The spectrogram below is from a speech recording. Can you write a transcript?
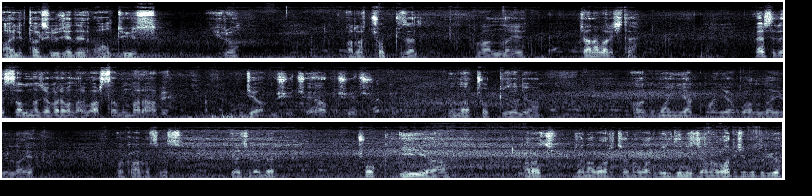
Aylık taksi ücreti 600 euro. Araç çok güzel. Vallahi. Canavar işte. Mercedes alınacak arabalar varsa bunlar abi. C63, E63. Bunlar çok güzel ya. Abi manyak manyak vallahi billahi. Bakar mısınız? Gerçekten de çok iyi ya. Araç canavar canavar bildiğiniz canavar gibi duruyor.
